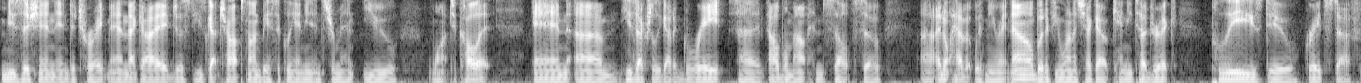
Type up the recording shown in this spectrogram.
musician in Detroit. Man, that guy just he's got chops on basically any instrument you want to call it and um, he's actually got a great uh, album out himself. So uh, I don't have it with me right now, but if you want to check out Kenny Tudrick, please do. Great stuff.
